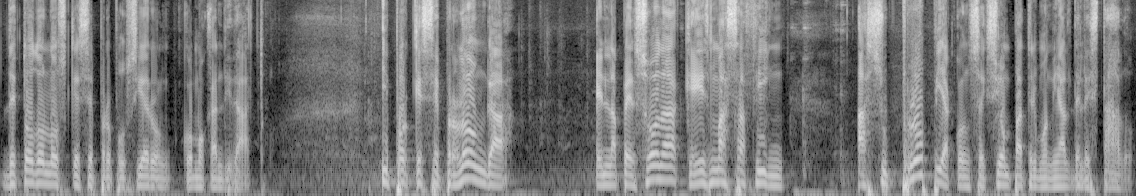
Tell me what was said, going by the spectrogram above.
de todos los que se propusieron como candidato. Y porque se prolonga en la persona que es más afín a su propia concepción patrimonial del Estado,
